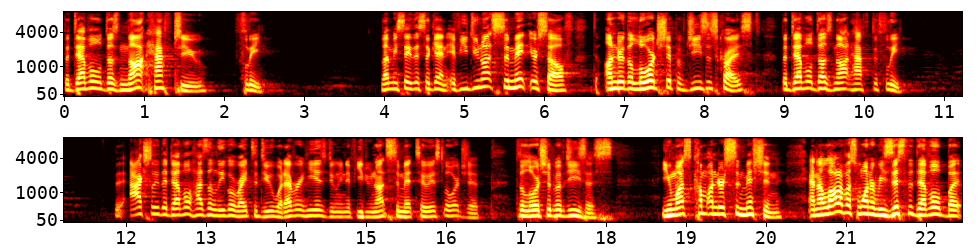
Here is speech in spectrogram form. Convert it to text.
the devil does not have to flee. Let me say this again. If you do not submit yourself to, under the lordship of Jesus Christ, the devil does not have to flee. Actually, the devil has a legal right to do whatever he is doing if you do not submit to his lordship, the lordship of Jesus. You must come under submission. And a lot of us want to resist the devil, but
